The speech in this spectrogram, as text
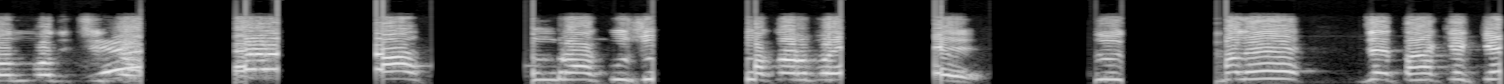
উন্মোচিত আমরা কুসুম করব। যে তাকে কে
